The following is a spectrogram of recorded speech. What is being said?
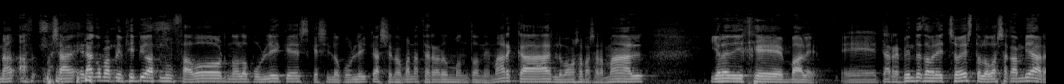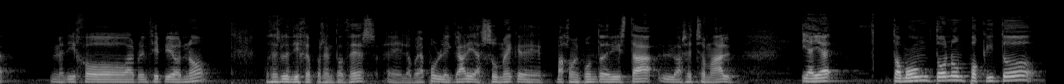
O sea, era como al principio, hazme un favor, no lo publiques, que si lo publicas se nos van a cerrar un montón de marcas, lo vamos a pasar mal. Yo le dije, vale, eh, ¿te arrepientes de haber hecho esto? ¿Lo vas a cambiar? Me dijo al principio no. Entonces le dije, pues entonces eh, lo voy a publicar y asume que bajo mi punto de vista lo has hecho mal. Y ahí eh, tomó un tono un poquito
